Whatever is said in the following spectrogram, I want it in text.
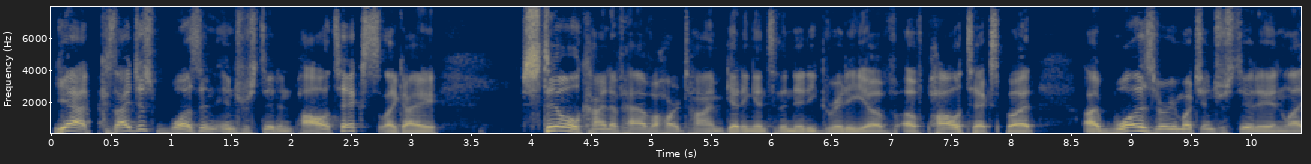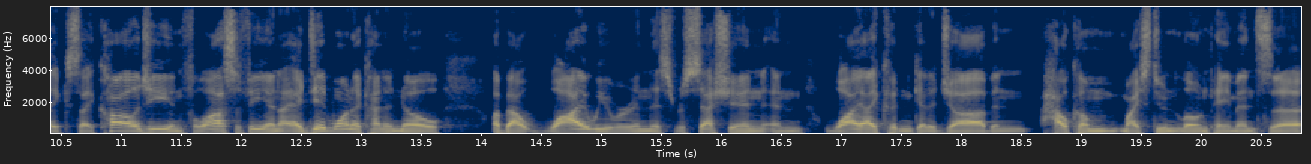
Yeah, because I just wasn't interested in politics. Like I still kind of have a hard time getting into the nitty gritty of of politics, but I was very much interested in like psychology and philosophy, and I, I did want to kind of know about why we were in this recession and why I couldn't get a job and how come my student loan payments uh,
